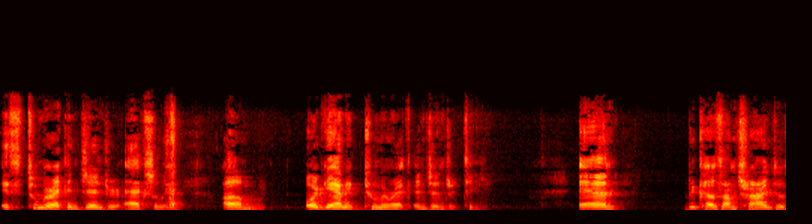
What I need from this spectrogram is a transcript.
It's turmeric and ginger, actually. Um, organic turmeric and ginger tea. And because I'm trying to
